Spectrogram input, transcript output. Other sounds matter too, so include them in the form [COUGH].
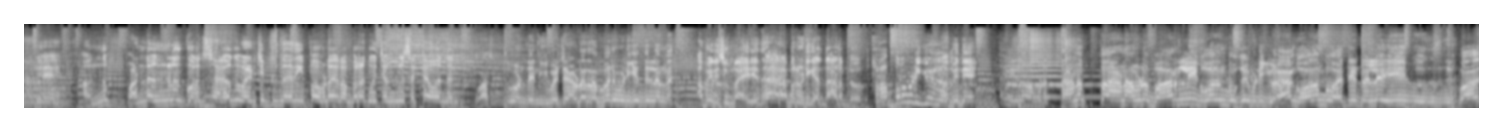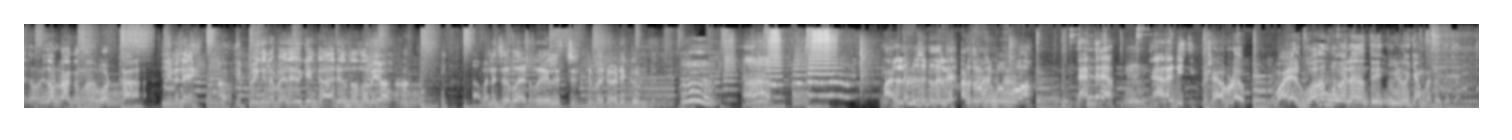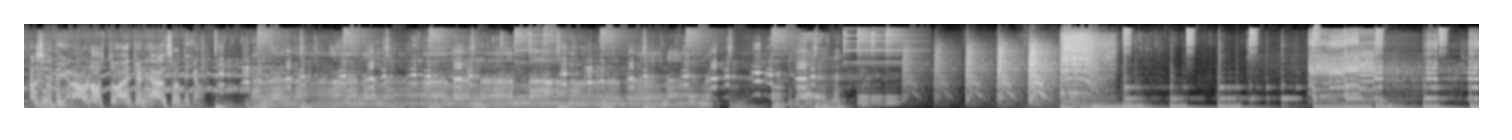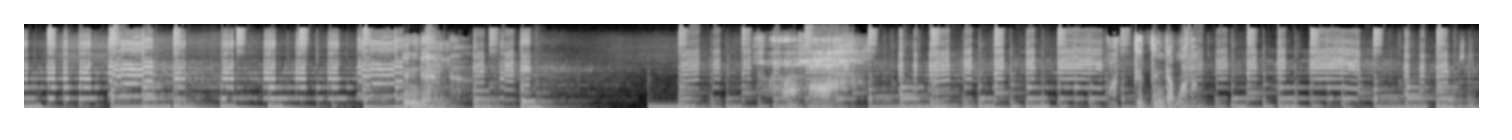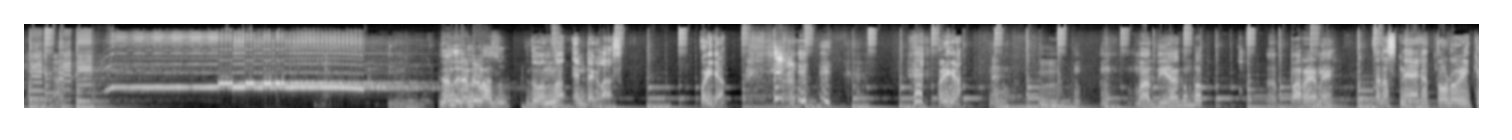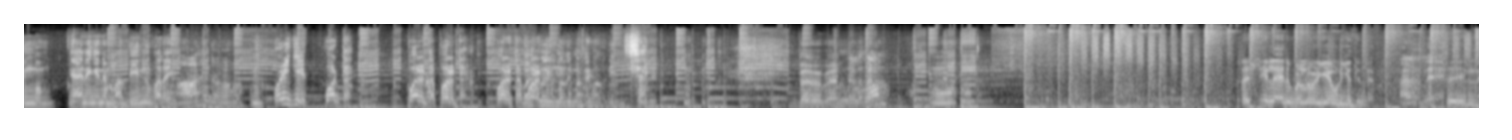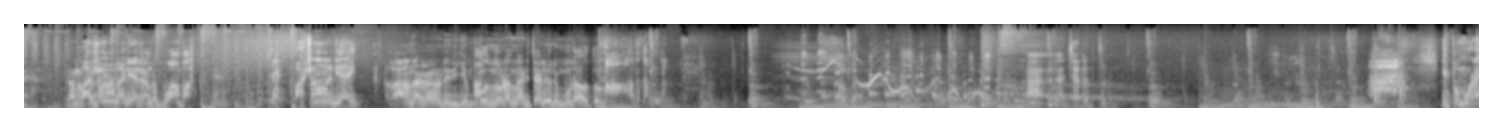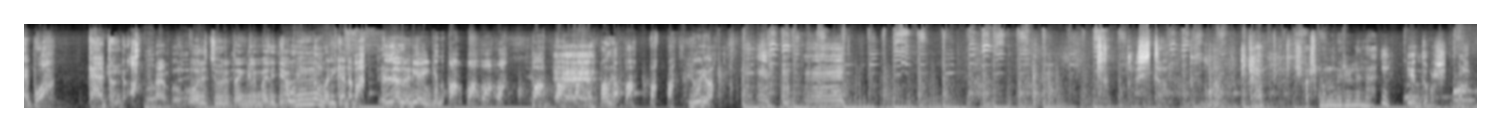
പിന്നെ അന്ന് പണ്ട് അങ്ങൾ കുറച്ച് സ്ഥലമൊക്കെ മേടിച്ചിട്ടിരുന്നായിരുന്നു ഇപ്പൊ അവിടെ റബ്ബറൊക്കെ വെച്ച് അങ്ങൾ സെറ്റ് ആവുന്നത്. വസ്തുണ്ട് എനിക്ക് പക്ഷെ അവിടെ റബ്ബർ പിടിക്കത്തില്ലെന്ന്. അപ്പൊ ഇത് ചുമ്മാ റബ്ബർ പിടിക്കാൻ നാടുണ്ടോ റബ്ബർ പിടിക്കുമല്ലോ. പിന്നെ? അയ്യോ അവിടെ തണുപ്പാണ്. അവിടെ ബാർലി ഗോതമ്പൊക്കെ പിടിക്കും. ആ ഗോതമ്പ് മാറ്റിയിട്ടല്ലേ ഈ ഇതുണ്ടാക്കുന്നത് വോട്ട ഇവനെ ഇപ്പൊ ഇങ്ങനെ വില വെക്കാൻ കാര്യം എന്താണെന്നറിയോ? അവന് ചെറുതായിട്ട് റിയൽ എസ്റ്റേറ്റിന്റെ പരിപാടിയൊക്കെ ഉണ്ട്. ആ. നല്ല ബിസിനസ് അല്ലേ? അടുത്ത പ്രാവശ്യം പോകുമ്പോ പോവാ ഞാൻ തരാം ഞാൻ റെഡി പക്ഷെ അവിടെ ഗോതമ്പ് വയല നിർത്തി വീട് വെക്കാൻ പറ്റത്തില്ല അത് ശ്രദ്ധിക്കണം അവിടെ വസ്തു വാങ്ങിച്ചു കഴിഞ്ഞാൽ അത് ശ്രദ്ധിക്കണം ഇതിന്റെ അല്ല ആഹാ. മദ്യത്തിന്റെ മണം. ഇതെന്ത് രണ്ട് ഗ്ലാസ്? ഇതൊന്ന് എന്റെ ഗ്ലാസ്. ഒഴിക്കാം [LAUGHS] ഒഴിക്കണം. മതിയാകുമ്പോ പറയണേ. ഇത്ര സ്നേഹത്തോടെ ഒഴിക്കുമ്പം ഞാൻ എങ്ങനെ മതി എന്ന് പറയും ഒഴിക്ക്. പോട്ടെ പോരട്ടെ പോരട്ടെ പോരട്ടെ പോരട്ടെ. റഷ്യയിലാരും വെള്ളം ഒഴിക്കാൻ കുടിക്കത്തില്ല. പിന്നെ ഭക്ഷണം പോവാം വാ. ഭക്ഷണം റെഡിയായി അതൊക്കെ അവിടെ ഇരിക്കും. ഒന്നുകൂടെ ഒന്ന് അടിച്ചാലേ ഒരു മൂടാവത്തുള്ളൂ. ആ അത് കണ്ട ആ അച്ചാറെടുത്തു ഇപ്പൊ മൂടായി പോവാ. കാറ്റുണ്ട് ആ, ഒരു ചുരുട്ടെങ്കിലും വലിക്കാം ഒന്നും വലിക്കണ്ട വാ. എല്ലാം റെഡി ആയിരിക്കുന്നു. വാ വാ വാ വാ. വാ വാ വാ വാ വാ വാ. പ്രശ്നമൊന്നും വരില്ലല്ലോ എന്ത് പ്രശ്നം.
